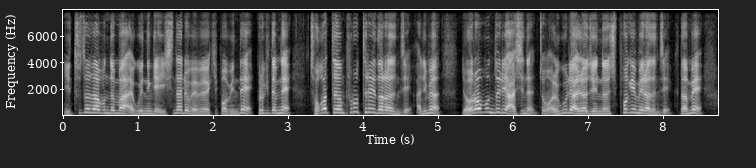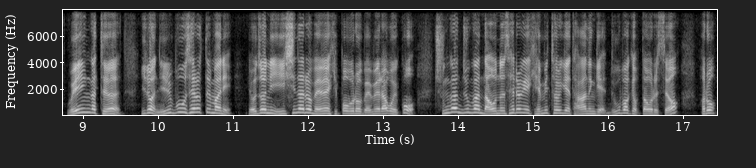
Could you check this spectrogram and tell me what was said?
이 투자자분들만 알고 있는 게 이 시나리오 매매 기법인데 그렇기 때문에 저 같은 프로 트레이더라든지 아니면 여러분들이 아시는 좀 얼굴이 알려져 있는 슈퍼게임이라든지 그 다음에 웨인 같은 이런 일부 세력들만이 여전히 이 시나리오 매매 기법으로 매매를 하고 있고 중간중간 나오는 세력의 개미털기에 당하는 게 누구밖에 없다고 그랬어요? 바로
